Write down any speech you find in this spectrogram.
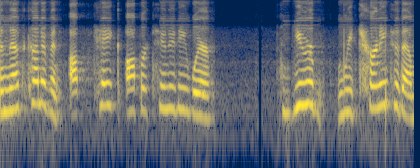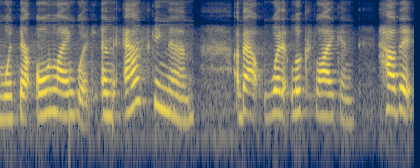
and that's kind of an uptake opportunity where you're returning to them with their own language and asking them about what it looks like and how they,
